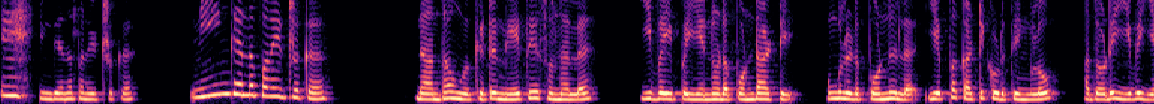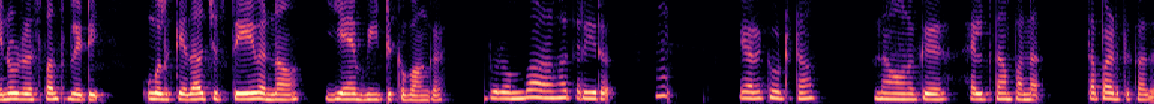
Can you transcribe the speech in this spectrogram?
ஏ இங்கே என்ன பண்ணிகிட்ருக்க நீங்கள் என்ன பண்ணிகிட்ருக்க நான் தான் உங்ககிட்ட நேத்தே சொன்னல இவ இப்போ என்னோட பொண்டாட்டி. உங்களோட பொண்ணு இல்லை எப்போ கட்டி கொடுத்தீங்களோ அதோட இவ என்னோட ரெஸ்பான்சிபிலிட்டி உங்களுக்கு ஏதாச்சும் தேவைன்னா ஏன் வீட்டுக்கு வாங்க. இப்போ ரொம்ப அழகாக தெரியுற. ம் இறக்கி விட்டுட்டான் நான் உனக்கு ஹெல்ப் தான் பண்ணேன். தப்பாக எடுத்துக்காத.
